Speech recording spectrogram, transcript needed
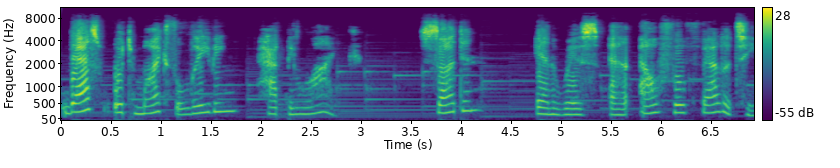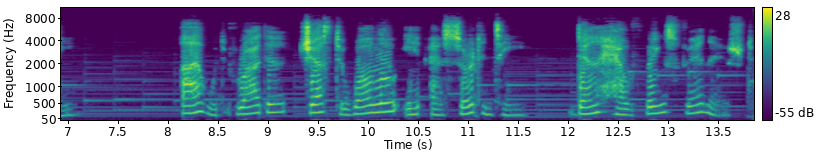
That's what Mike's leaving had been like sudden and with an awful fatality. I would rather just wallow in uncertainty then have things finished.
